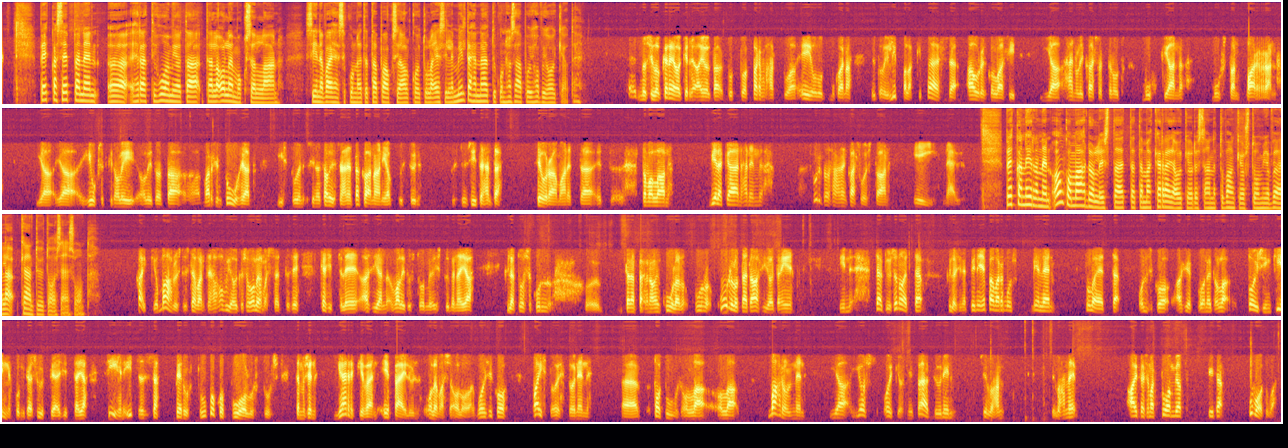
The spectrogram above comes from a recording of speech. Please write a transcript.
Pekka Seppänen äh, herätti huomiota tällä olemuksellaan siinä vaiheessa, kun näitä tapauksia alkoi tulla esille. Miltä hän näytti, kun hän saapui hovioikeuteen? No silloin käräjäoikeuden ajoilta tuttua parvahattua ei ollut mukana. Nyt oli lippalakki päässä, aurinkolasit ja hän oli kasvattanut muhkean mustan parran. Ja, ja hiuksetkin oli, oli tota, varsin tuuheat. Istuin siinä salissa hänen takanaan ja pystyin, pystyin siitä häntä seuraamaan, että, että tavallaan vieläkään hänen, suurin osa hänen kasvoistaan ei näy. Pekka Niiranen, onko mahdollista, että tämä käräjäoikeudessa annettu vankeustuomio vielä kääntyy toiseen suuntaan? Kaikki on mahdollista. Sitä varten hovioikeus on olemassa, että se käsittelee asian valitustuomioistuimena ja kyllä tuossa kun tänä päivänä olen kuunnellut, kuunnellut näitä asioita, niin, niin täytyy sanoa, että kyllä siinä pieni epävarmuus mieleen tulee, että olisiko asiat voineet olla toisinkin kuin mitä syyttäjä esittää. Ja siihen itse asiassa perustuu koko puolustus tämmöisen järkevän epäilyn olemassaoloon. Voisiko vaihtoehtoinen ää, totuus olla, olla mahdollinen? Ja jos oikeus niin päätyy, niin silloinhan, silloinhan ne aikaisemmat tuomiot siitä kumoutuvat.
